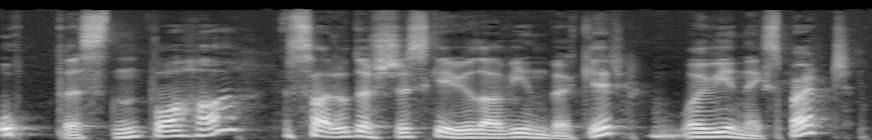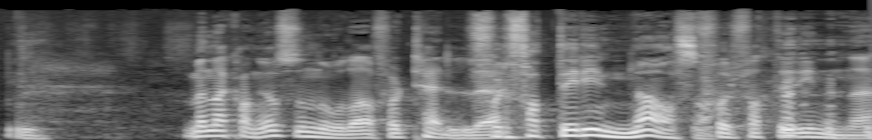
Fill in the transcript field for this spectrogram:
oppesten på å ha. Sara Døscher skriver jo da vinbøker, og er vinekspert. Men jeg kan jo også nå da fortelle Forfatterinne, altså. Forfatterinne.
